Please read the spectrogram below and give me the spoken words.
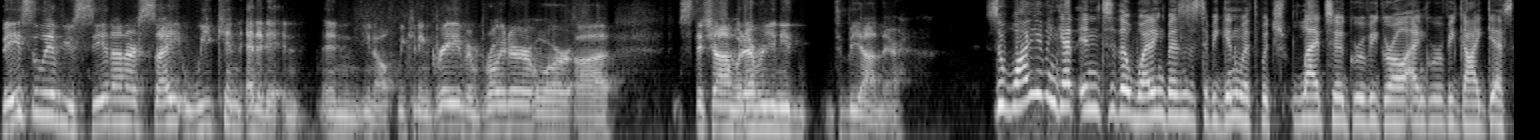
Basically, if you see it on our site, we can edit it and and you know we can engrave, embroider, or uh, stitch on whatever you need to be on there. So why even get into the wedding business to begin with, which led to Groovy Girl and Groovy Guy Gifts?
